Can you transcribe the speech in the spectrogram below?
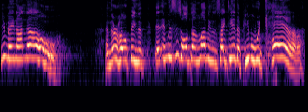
You may not know. And they're hoping that, and this is all done loving, this idea that people would care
